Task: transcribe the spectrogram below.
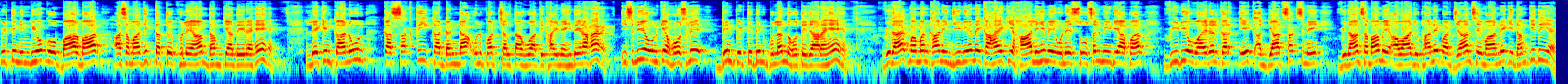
प्रतिनिधियों को बार बार असामाजिक तत्व खुलेआम धमकियाँ दे रहे हैं, लेकिन कानून का सख्ती का डंडा उन पर चलता हुआ दिखाई नहीं दे रहा है। इसलिए उनके हौसले दिन प्रतिदिन बुलंद होते जा रहे हैं। विधायक मामन खान इंजीनियर ने कहा है कि हाल ही में उन्हें सोशल मीडिया पर वीडियो वायरल कर एक अज्ञात शख्स ने विधानसभा में आवाज़ उठाने पर जान से मारने की धमकी दी है,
